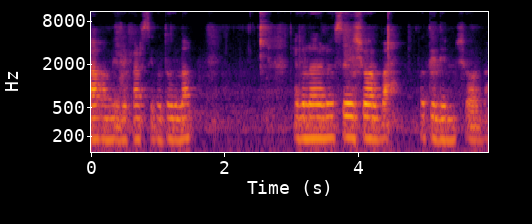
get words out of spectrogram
লাহাম এই যে কাটছি কতগুলো? এগুলো হচ্ছে সরবা প্রতিদিন সরবা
